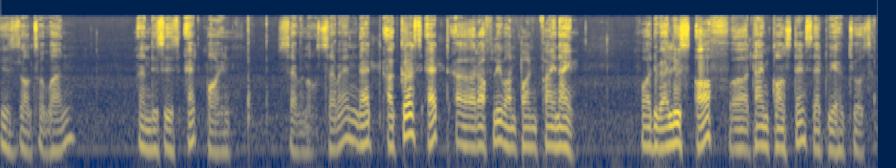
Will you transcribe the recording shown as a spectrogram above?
this is also 1 and this is at 0.707 that occurs at uh, roughly 1.59 for the values of uh, time constants that we have chosen.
